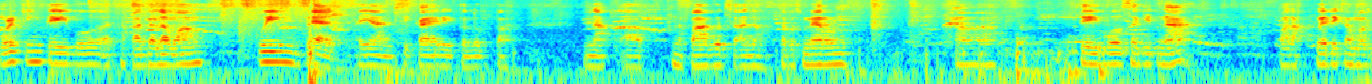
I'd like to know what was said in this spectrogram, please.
working table at saka dalawang queen bed. Ayan, si Kyrie tulog pa. Knock up. Napagod sa ano. Tapos merong ah, table sa gitna para pwede ka mag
